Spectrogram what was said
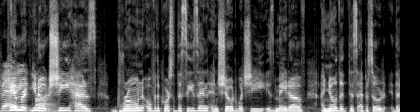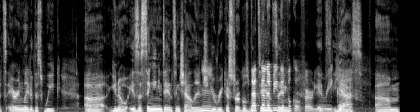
Cameron, you know, far. she has grown over the course of the season and showed what she is made of. I know that this episode that's airing later this week, uh, you know, is a singing and dancing challenge. Eureka struggles with Mm. That's gonna be difficult for It's- Eureka. yes. Um,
